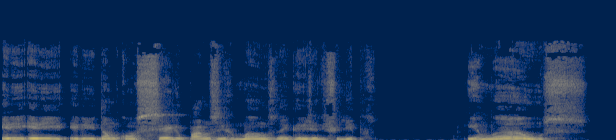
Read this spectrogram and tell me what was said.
ele, ele, ele dá um conselho para os irmãos da igreja de Filipos. Irmãos,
